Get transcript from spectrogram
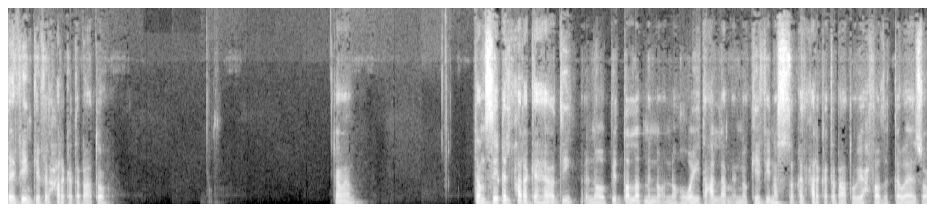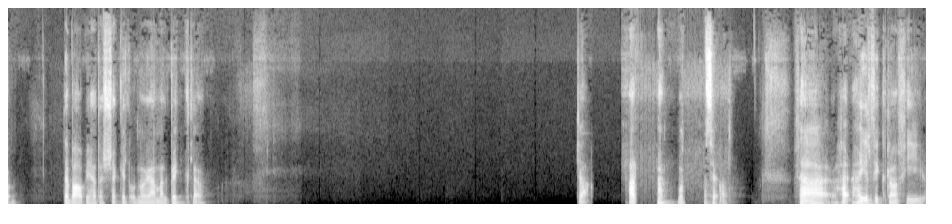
شايفين كيف الحركة تبعته؟ تمام. تنسيق الحركة هذه إنه بيتطلب منه إنه هو يتعلم إنه كيف ينسق الحركة تبعته ويحفظ التوازن تبعه بهذا الشكل إنه يعمل بيك. لا. حركة متسقة فهي الفكرة في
